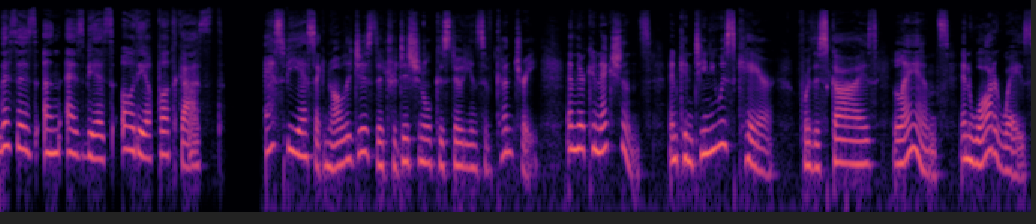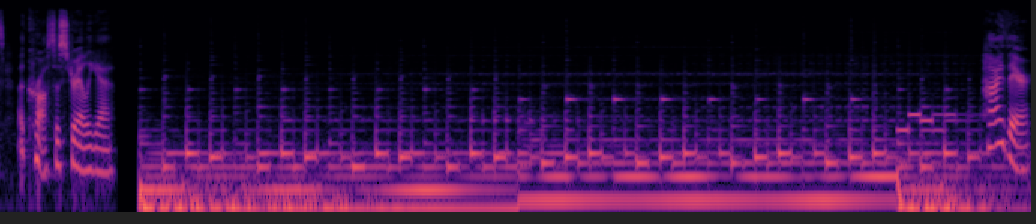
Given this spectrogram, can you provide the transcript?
This is an SBS audio podcast. SBS acknowledges the traditional custodians of country and their connections and continuous care for the skies, lands, and waterways across Australia. Hi there.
